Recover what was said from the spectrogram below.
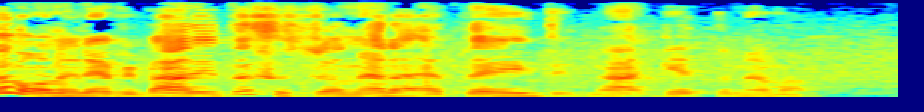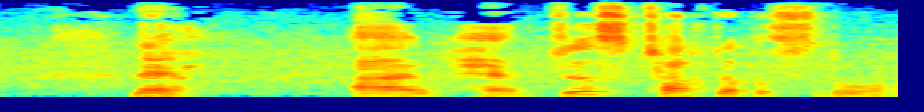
Good morning, everybody. This is Jonetta at They Did Not Get the Memo. Now, I have just chalked up a storm.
